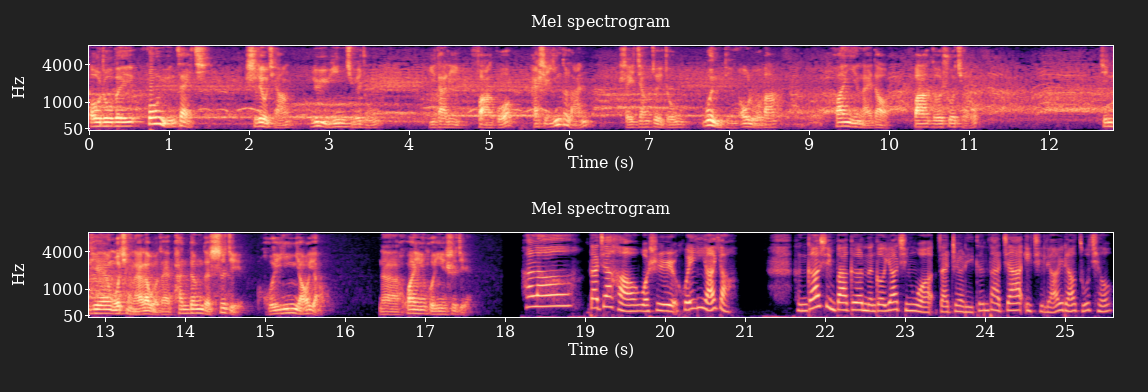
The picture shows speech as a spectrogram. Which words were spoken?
欧洲杯风云再起，十六强绿茵角逐，意大利、法国还是英格兰，谁将最终问鼎欧罗巴？欢迎来到八哥说球。今天我请来了我在攀登的师姐回音瑶瑶，那欢迎回音师姐。Hello，大家好，我是回音瑶瑶，很高兴八哥能够邀请我在这里跟大家一起聊一聊足球。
